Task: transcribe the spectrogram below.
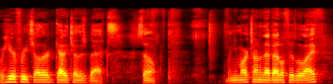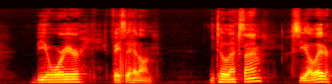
We're here for each other, got each other's backs. So, when you march onto that battlefield of life, be a warrior, face it head on. Until next time, see y'all later.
